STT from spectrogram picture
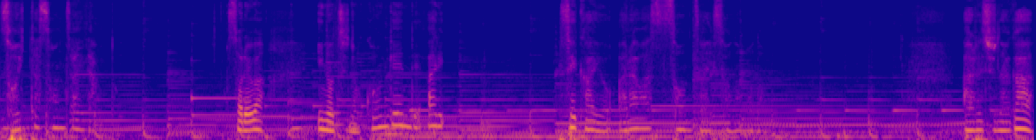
そういった存在だ。とそれは命の根源であり世界を表す存在そのもの。アルジュナが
